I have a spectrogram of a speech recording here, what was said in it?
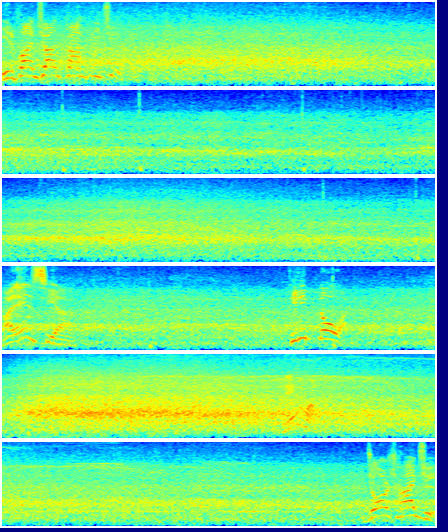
İrfan Can Kahveci. Valencia. Filip Nova. Neymar. George Hagi.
